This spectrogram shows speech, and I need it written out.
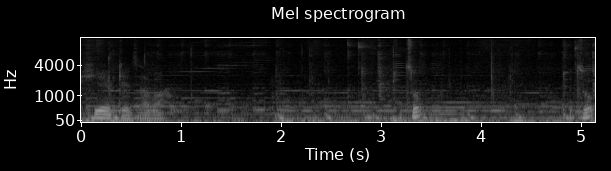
Hier geht's aber. So. So. Und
